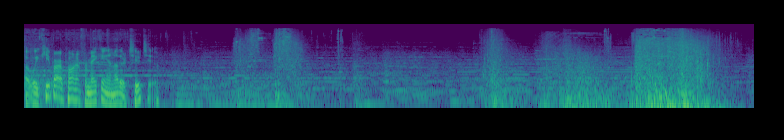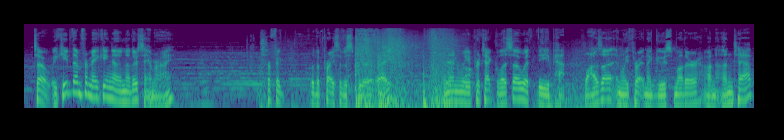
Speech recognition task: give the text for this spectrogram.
But we keep our opponent from making another 2-2. So we keep them from making another samurai. Perfect for the price of a spirit, right? And then we protect Glissa with the pa plaza, and we threaten a Goose Mother on untap.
